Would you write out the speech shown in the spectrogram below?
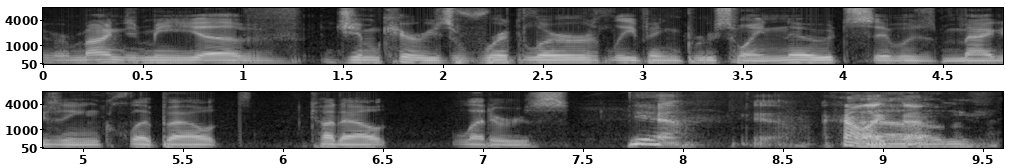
it reminded me of Jim Carrey's Riddler leaving Bruce Wayne notes. It was magazine clip out, cut out letters. Yeah, yeah. I kind of like that. Um,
